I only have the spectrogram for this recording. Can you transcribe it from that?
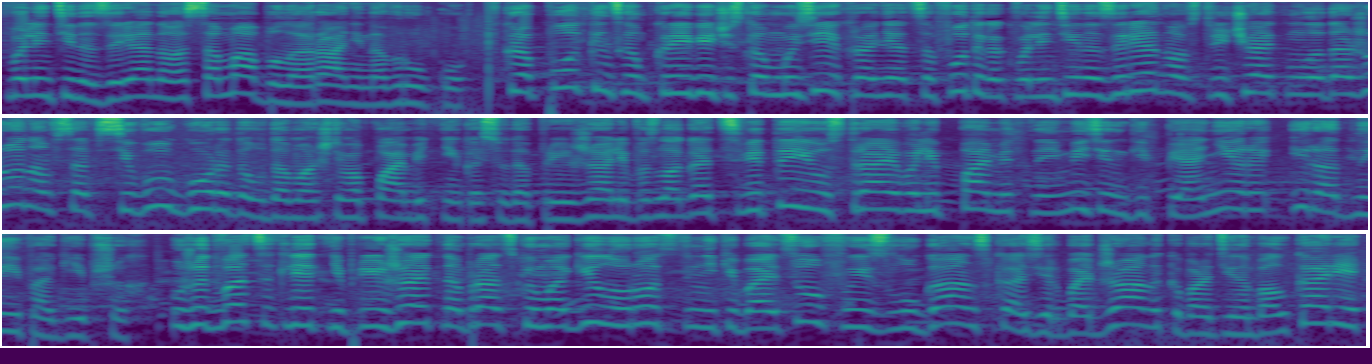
Валентина Зырянова сама была ранена в руку. В Кропоткинском краеведческом музее хранятся фото, как Валентина Зырянова встречает молодоженов со всего города у домашнего памятника. Сюда приезжали возлагать цветы и устраивали памятные митинги пионеры и родные погибших. Уже 20 лет не приезжают на братскую могилу родственники бойцов из Луганска, Азербайджана, Кабардино-Балкарии.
